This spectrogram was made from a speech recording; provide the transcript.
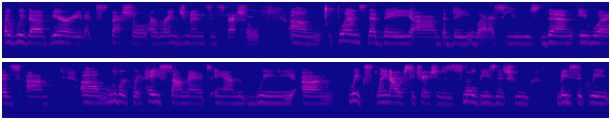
but with a very like special arrangements and special um, plans that they uh, that they let us use. Then it was um, um, we worked with HeySummit and we um, we explain our situation as a small business who basically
